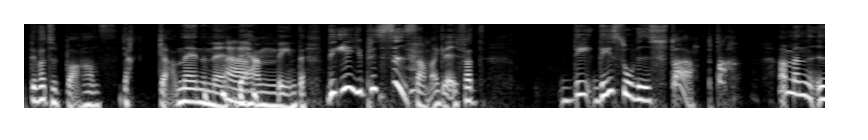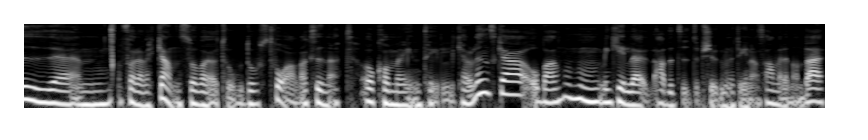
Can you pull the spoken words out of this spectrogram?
det var typ bara hans jacka. Nej, nej, nej, Ja. det hände inte. Det är ju precis samma grej, för att det, det är så vi är stöpta. Ja, men I eh, förra veckan så var jag och tog dos två av vaccinet och kommer in till Karolinska och bara, hm, hm. min kille hade tid typ 20 minuter innan så han var redan där.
